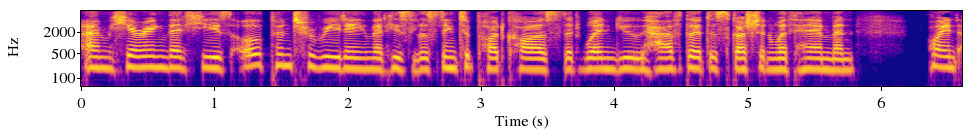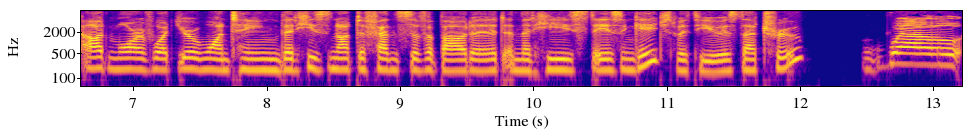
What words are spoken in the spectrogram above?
I'm hearing that he's open to reading, that he's listening to podcasts, that when you have the discussion with him and point out more of what you're wanting, that he's not defensive about it and that he stays engaged with you. Is that true? Well,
